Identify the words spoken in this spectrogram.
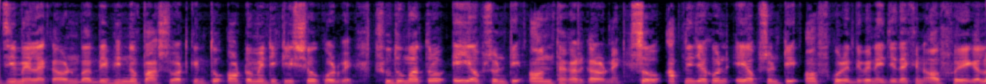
জিমেল অ্যাকাউন্ট বা বিভিন্ন পাসওয়ার্ড কিন্তু অটোমেটিকলি শো করবে। শুধুমাত্র এই অপশনটি অন থাকার কারণে। সো আপনি যখন এই অপশনটি অফ করে দিবেন, এই যে দেখেন অফ হয়ে গেল,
